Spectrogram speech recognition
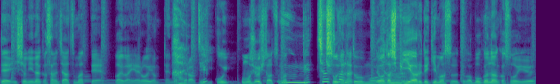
で一緒になんか三茶集まってワイワイやろうよみたいになったら、はいぜひ。結構面白い人集まっってちゃ集まると思うで私うん。PR できますとか僕なんかそういう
